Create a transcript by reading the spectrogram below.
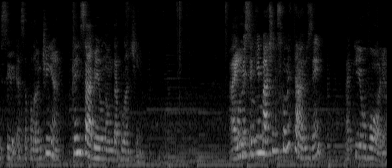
esse, essa plantinha. Quem sabe aí o nome da plantinha? Aí Comenta isso- aqui embaixo nos comentários, hein? aqui eu vou, olha,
